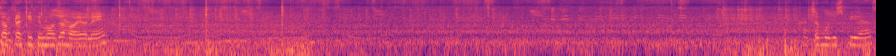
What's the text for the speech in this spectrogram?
চপটা খেতে মজা হয় অনেক। কাঁচামরিচ পেঁয়াজ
